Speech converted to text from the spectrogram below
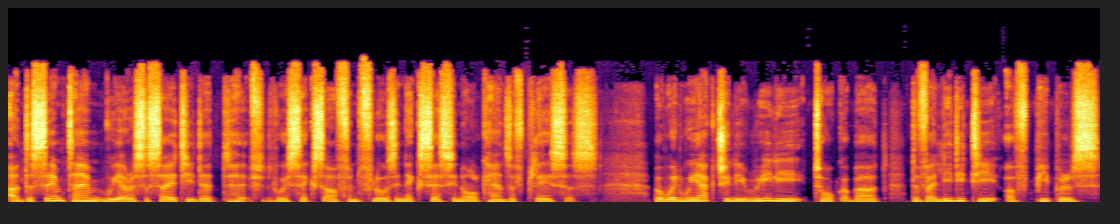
at the same time we are a society that where sex often flows in excess in all kinds of places. But when we actually really talk about the validity of people's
